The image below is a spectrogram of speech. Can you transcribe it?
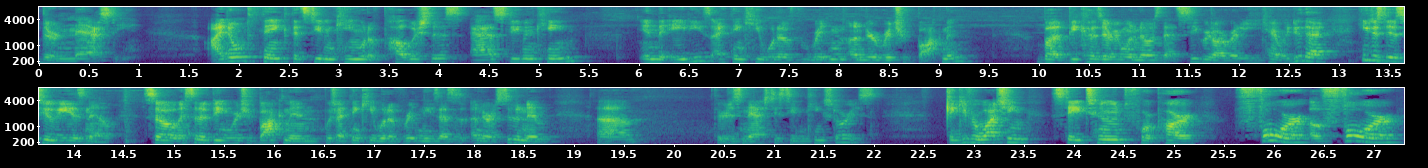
they're nasty. I don't think that Stephen King would have published this as Stephen King in the 80s. I think he would have written under Richard Bachman. But because everyone knows that secret already, he can't really do that. He just is who he is now. So instead of being Richard Bachman, which I think he would have written these as under a pseudonym, um, they're just nasty Stephen King stories. Thank you for watching. Stay tuned for part four of four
